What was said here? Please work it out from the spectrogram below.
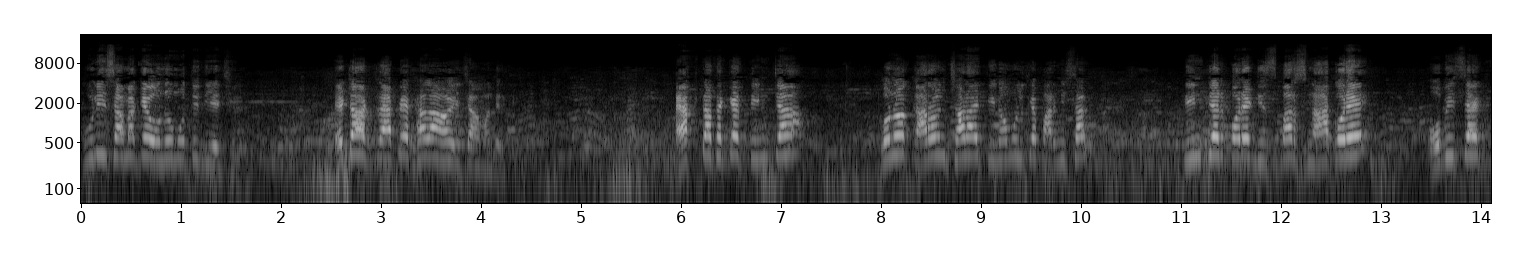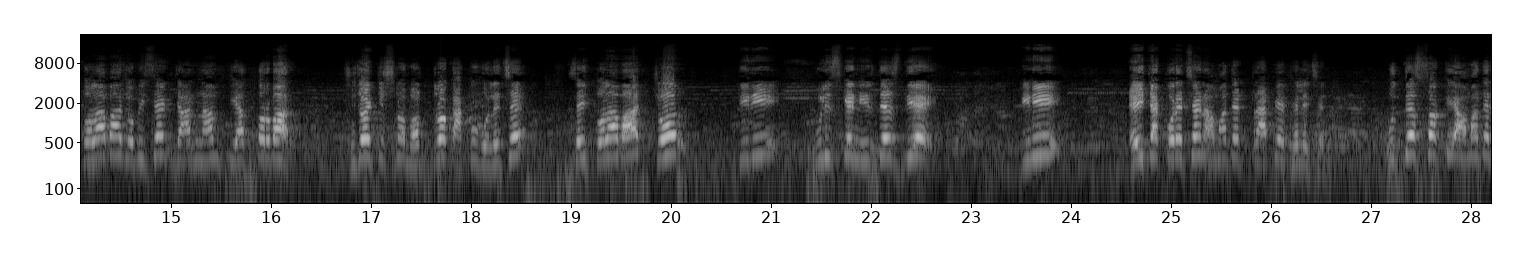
পুলিশ আমাকে অনুমতি দিয়েছিল। এটা ট্র্যাপে ফেলা হয়েছে আমাদেরকে। একটা থেকে তিনটা, কোনো কারণ ছাড়াই তৃণমূলকে পারমিশন তিনটের পরে ডিসপার্স না করে অভিষেক, তোলাবাজ অভিষেক, যার নাম তিয়াত্তর বার। সুজয় কৃষ্ণ ভদ্র কাকু বলেছে, সেই তোলাবাজ, চোর, তিনি পুলিশকে নির্দেশ দিয়ে তিনি এইটা করেছেন, আমাদের ট্র্যাপে ফেলেছেন। উদ্দেশ্য কি? আমাদের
